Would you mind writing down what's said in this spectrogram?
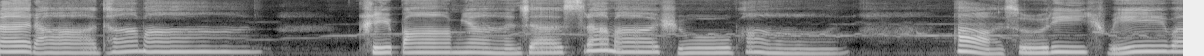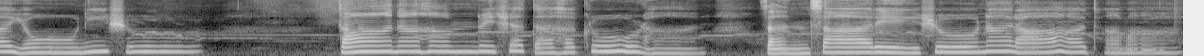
नराधमान् क्षिपाम्यजस्रमशुभान् आसुरीष्वेव योनिषु तानहं द्विषतः क्रूरान्, संसारेषु नराधमा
